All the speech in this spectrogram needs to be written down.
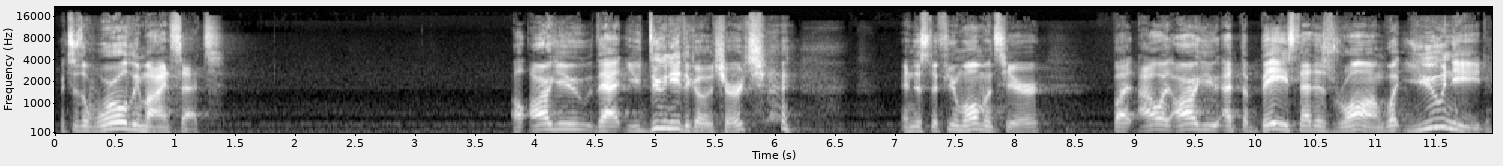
which is a worldly mindset. I'll argue that you do need to go to church in just a few moments here, but I would argue at the base that is wrong. What you need,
